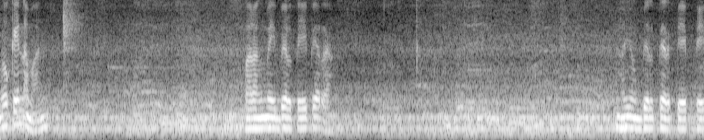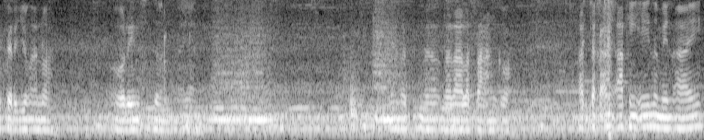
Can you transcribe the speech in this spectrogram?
okay naman. Parang may bell paper ah. Ah, yung bell paper, paper yung ano, orange doon. Ayan. Ayan, na, na, nalalasaan ko. At saka ang aking inumin ay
